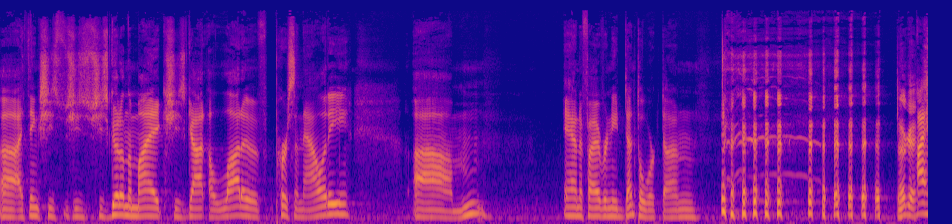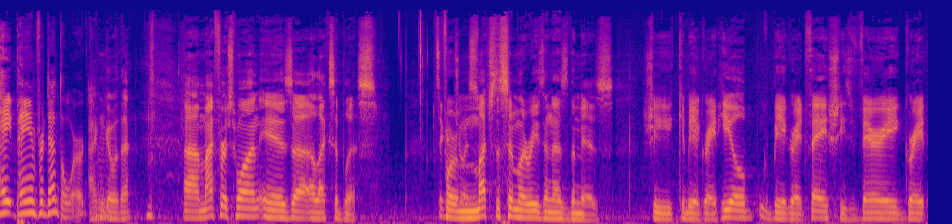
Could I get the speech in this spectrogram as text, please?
I think she's she's she's good on the mic. She's got a lot of personality. Um, and if I ever need dental work done, Okay. I hate paying for dental work. I can go with that. Uh, my first one is uh, Alexa Bliss. It's a for good choice. much the similar reason as the Miz. She can be a great heel, be a great face. She's very great,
